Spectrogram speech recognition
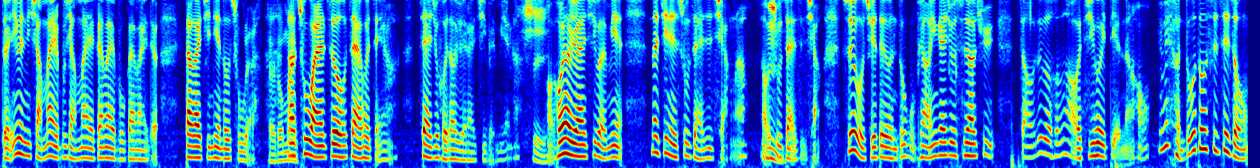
对，因为你想卖的不想卖的，该卖的不该卖的，大概今天都出了。那出完了之后，再来会怎样？再来就回到原来基本面了，是，回到原来基本面，那今年数字还是强啊，好，数字还是强，所以我觉得有很多股票应该就是要去找这个很好的机会点然后，因为很多都是这种，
